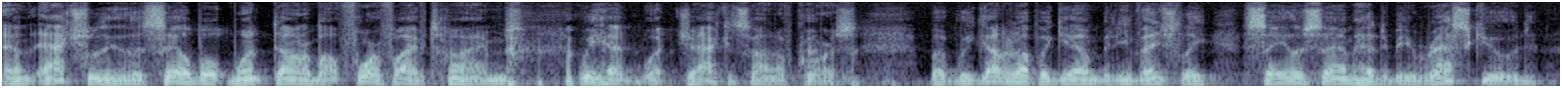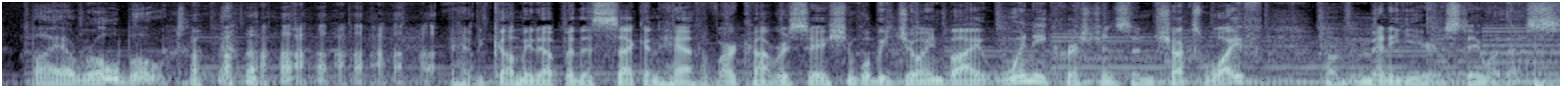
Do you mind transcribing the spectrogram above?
and actually the sailboat went down about four or five times. we had wet jackets on, of course, but we got it up again. But eventually, Sailor Sam had to be rescued by a rowboat. and coming up in the second half of our conversation, we'll be joined by Winnie Christensen, Chuck's wife of many years. Stay with us.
